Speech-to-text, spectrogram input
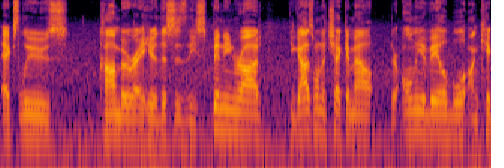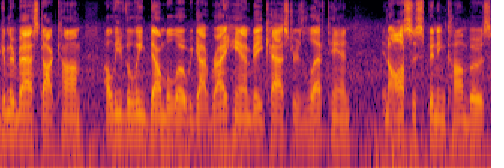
X-Lose combo right here. This is the spinning rod. If you guys want to check them out, they're only available on kickingtheirbass.com. I'll leave the link down below. We got right hand bait casters, left hand, and also spinning combos.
